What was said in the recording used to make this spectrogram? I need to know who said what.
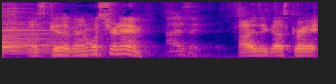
Speaker 1: That's good, man. What's your name?
Speaker 2: Isaac.
Speaker 1: Isaac, that's great.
